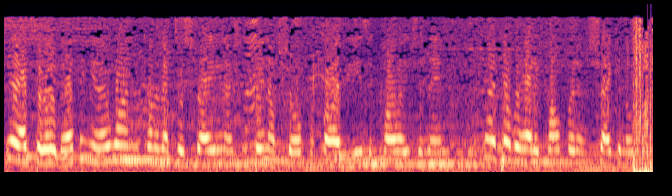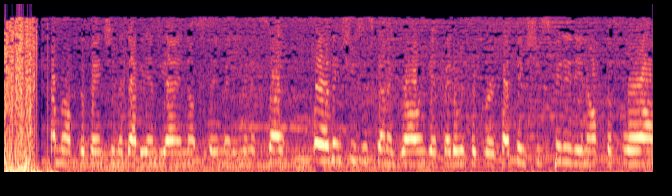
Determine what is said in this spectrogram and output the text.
Yeah, absolutely. I think, you know, one, coming back to Australia, you know, she's been offshore for five years at college, and then, you know, probably had a confidence shaken a little coming off the bench in the WNBA and not seeing many minutes. So, well, I think she's just going to grow and get better with the group. I think she's fitted in off the floor.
